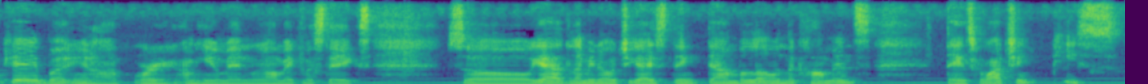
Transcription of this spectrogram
okay, but you know, we're I'm human. We all make mistakes. So yeah, let me know what you guys think down below in the comments. Thanks for watching. Peace.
